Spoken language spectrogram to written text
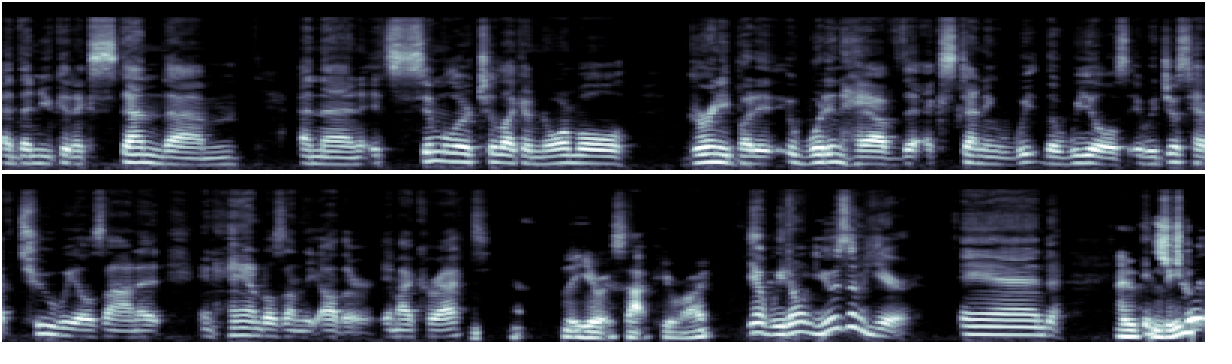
and then you can extend them, and then it's similar to like a normal gurney, but it, it wouldn't have the extending the wheels. It would just have two wheels on it and handles on the other. Am I correct? You're exactly right. Yeah, we don't use them here, and it should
